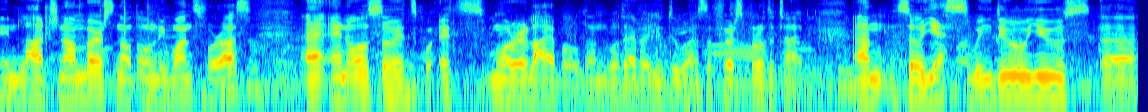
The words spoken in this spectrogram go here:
in large numbers, not only once for us, and also it's it's more reliable than whatever you do as a first prototype. Um, so yes, we do use uh,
